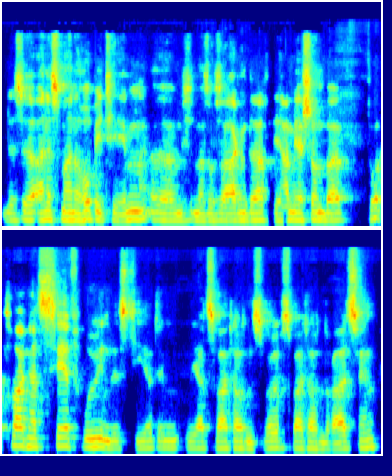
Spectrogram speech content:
Das ist eines meiner Hobbythemen, äh, wenn ich mal so sagen darf. Wir haben ja schon bei Volkswagen hat sehr früh investiert, im Jahr 2012, 2013,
